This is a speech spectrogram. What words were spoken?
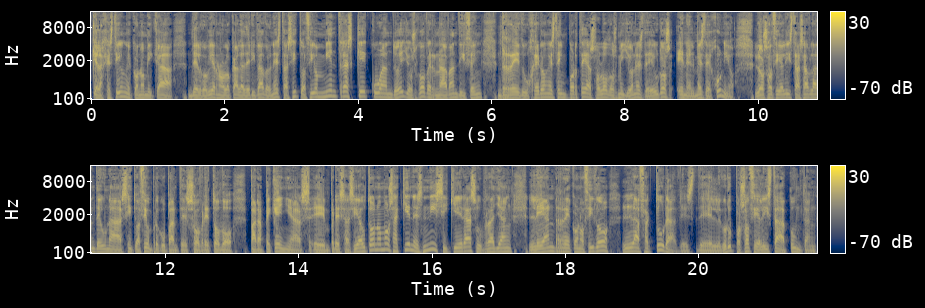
que la gestión económica del gobierno local ha derivado en esta situación, mientras que cuando ellos gobernaban, dicen, redujeron este importe a solo dos millones de euros en el mes de junio. Los socialistas hablan de una situación preocupante, sobre todo para pequeñas empresas y autónomos, a quienes ni siquiera, subrayan, le han reconocido la factura. Desde el Grupo Socialista apuntan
